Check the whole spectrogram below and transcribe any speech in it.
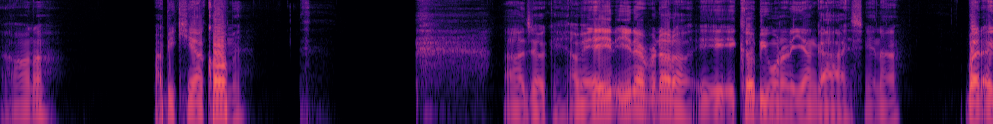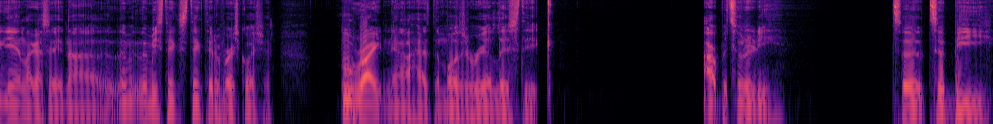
I don't know. Might be Keon Coleman. I'm joking. I mean, you, you never know though. It, it could be one of the young guys, you know. But again, like I said, nah. Let me, let me stick stick to the first question. Who right now has the most realistic opportunity to to be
